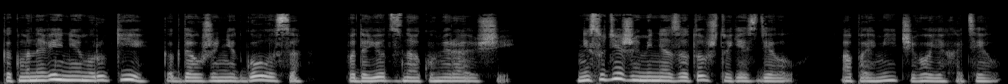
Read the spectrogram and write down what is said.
как мановением руки, когда уже нет голоса, подает знак умирающий. Не суди же меня за то, что я сделал, а пойми, чего я хотел.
